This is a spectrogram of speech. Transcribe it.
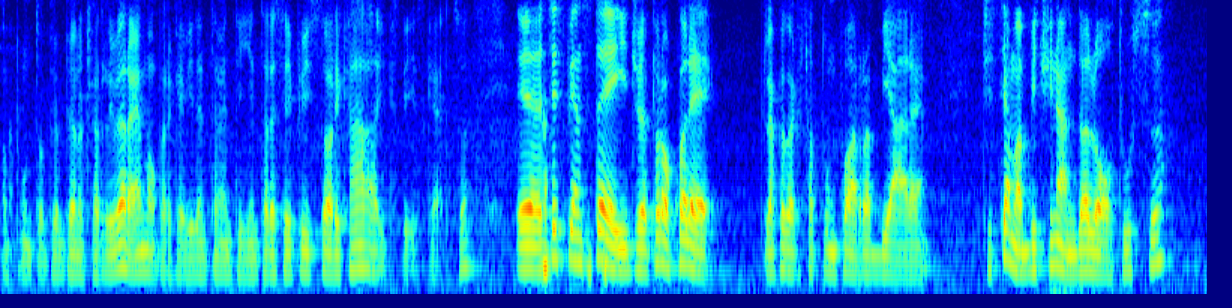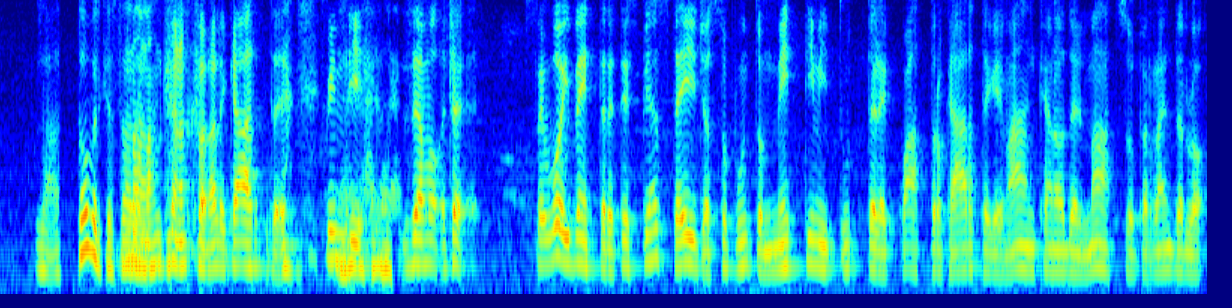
appunto pian piano ci arriveremo perché evidentemente gli interessa di più storica XD, scherzo. Eh, Tespian Stage, però qual è la cosa che ha fatto un po' arrabbiare? Ci stiamo avvicinando a Lotus, Esatto, perché sta Ma mancano ancora le carte. Quindi siamo, cioè, se vuoi mettere Tespian Stage, a questo punto mettimi tutte le quattro carte che mancano del mazzo per renderlo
